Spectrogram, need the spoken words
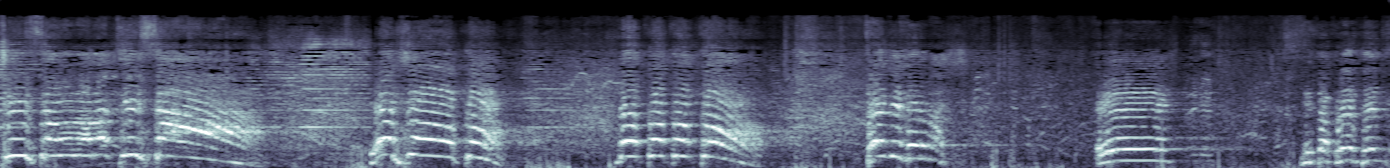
Tisa Mama Tisa! Exalta! Na very much. Eh, Mr. President,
